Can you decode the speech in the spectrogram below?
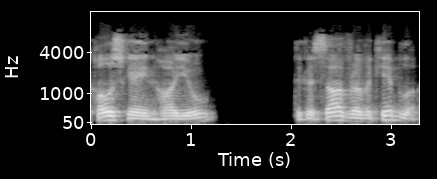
Kolshkein Hayu, the Kasavra of Kibla.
